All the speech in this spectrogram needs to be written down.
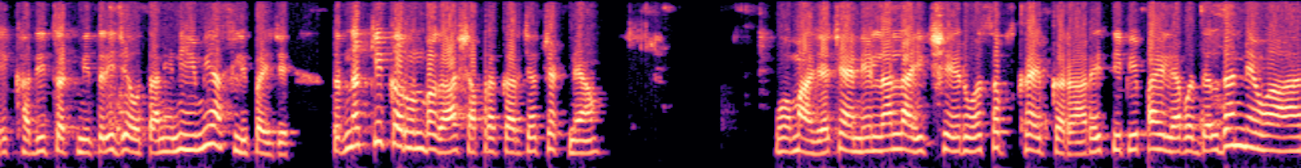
एखादी चटणी तरी जेवताना नेहमी असली पाहिजे. तर नक्की करून बघा अशा प्रकारच्या चटण्या. व माझ्या चॅनेलला लाईक शेअर व सबस्क्राईब करा. रेसिपी पाहिल्याबद्दल धन्यवाद.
